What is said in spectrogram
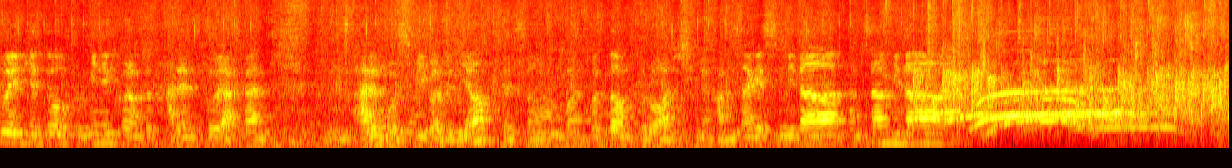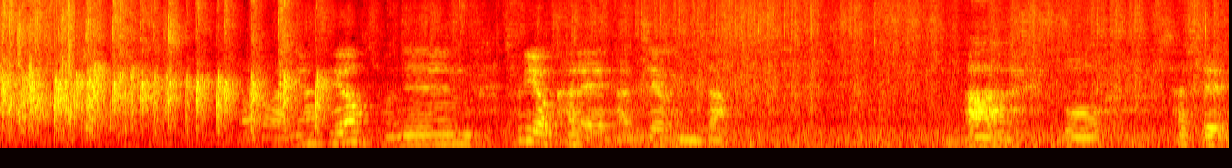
또 이렇게 또 도미니커랑 또 다른 또 약간 음, 다른 모습이거든요. 그래서 한번 한번 보러 와주시면 감사하겠습니다. 감사합니다. 어, 안녕하세요. 저는 투리 역할의 안재영입니다. 아, 뭐 사실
